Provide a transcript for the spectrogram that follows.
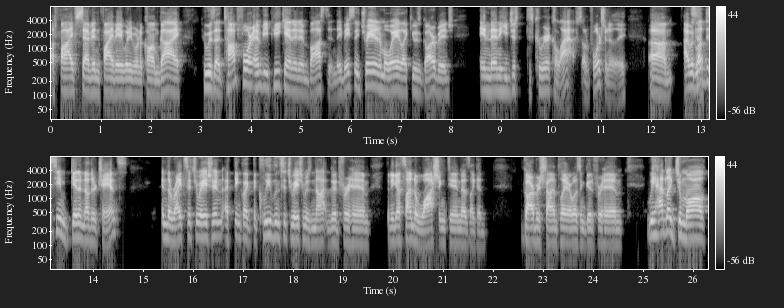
a five seven, five eight, whatever you want to call him, guy who was a top four MVP candidate in Boston. They basically traded him away like he was garbage, and then he just his career collapsed. Unfortunately, um, I would So- love to see him get another chance in the right situation. I think like the Cleveland situation was not good for him. Then he got signed to Washington as like a garbage time player. wasn't good for him. We had like Jamal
